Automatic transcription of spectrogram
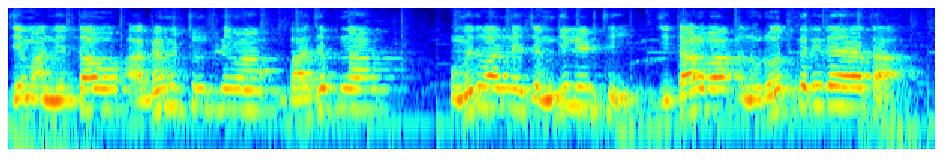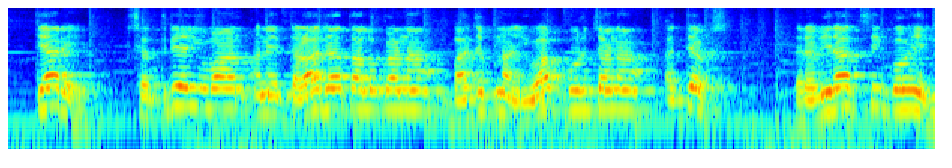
જેમાં નેતાઓ આગામી ચૂંટણીમાં ભાજપના ઉમેદવારને જંગી લીડથી જીતાડવા અનુરોધ કરી રહ્યા હતા. ત્યારે ક્ષત્રિય યુવાન અને તળાજા તાલુકાના ભાજપના યુવા મોરચાના અધ્યક્ષ રવિરાજસિંહ ગોહિલ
